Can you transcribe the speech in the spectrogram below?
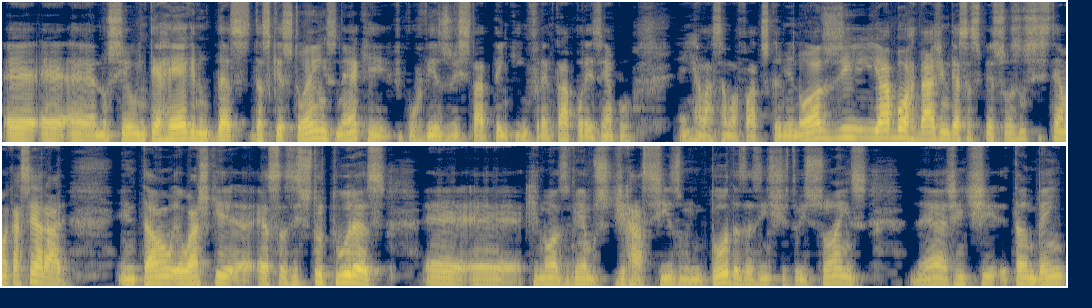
é, é, é, no seu interregno das, das questões né, que, que, por vezes, o Estado tem que enfrentar, por exemplo, em relação a fatos criminosos, e, e a abordagem dessas pessoas no sistema carcerário. Então, eu acho que essas estruturas é, é, que nós vemos de racismo em todas as instituições, né, a gente também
